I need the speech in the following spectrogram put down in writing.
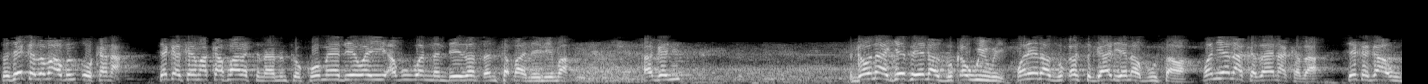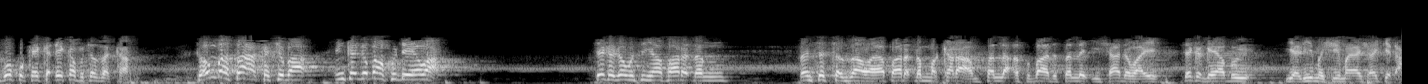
to sai ka zama abin tsokana sai ka kai ma ka fara tunanin to komai dai wai abubuwan nan dai zan dan taba ne ni ma. Ka gani? Ga wani a gefe yana zuƙar wiwi wani yana zuƙar sigari yana busawa wani yana kaza yana kaza. Sai ka ga ungo ku kai kadai ka fita zakka. To in ba sa ka ci ba in ka ga ba ku da yawa sai ka ga mutum ya fara dan dan caccanzawa ya fara dan makara a sallar asuba da sallar isha da waye sai ka ga ya bi yarima shi ma ya sha kida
